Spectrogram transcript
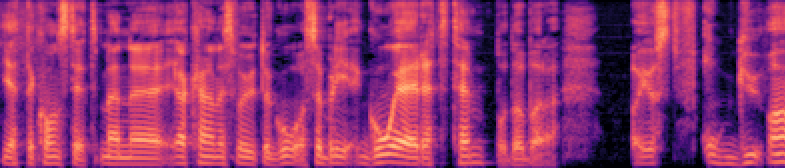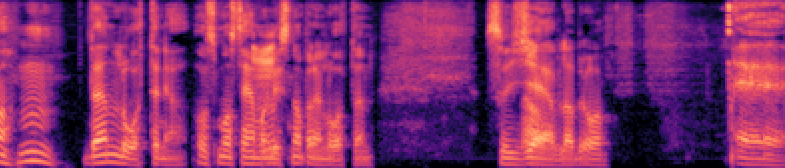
Jättekonstigt, men eh, jag kan liksom vara ute och gå. Så blir, går jag i rätt tempo då bara, ja just, åh gud, ah, mm, den låten ja. Och så måste jag hem och Mm. lyssna på den låten. Så jävla bra. Eh,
